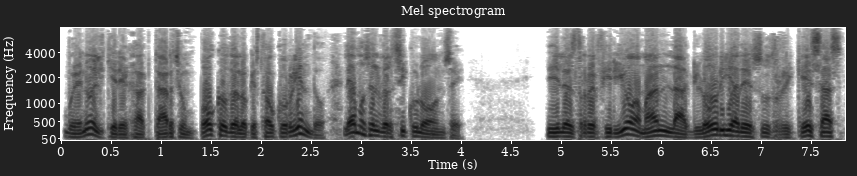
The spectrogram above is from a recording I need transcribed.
Bueno, él quiere jactarse un poco de lo que está ocurriendo. Leamos el versículo 11. Y les refirió Amán la gloria de sus riquezas,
